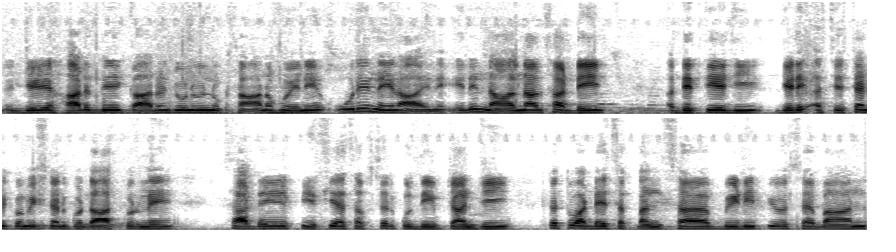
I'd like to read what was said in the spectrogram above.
ਜਿਹੜੇ ਹੜ੍ਹ ਦੇ ਕਾਰਨ ਜੋ ਨੂੰ ਨੁਕਸਾਨ ਹੋਏ ਨੇ, ਉਹਦੇ ਨਾਲ ਆਏ ਨੇ। ਇਹਦੇ ਨਾਲ ਨਾਲ ਸਾਡੇ ਅਦਿੱਤਿਆ ਜੀ, ਜਿਹੜੇ ਅਸਿਸਟੈਂਟ ਕਮਿਸ਼ਨਰ ਗੁਰਦਾਸਪੁਰ ਨੇ, ਸਾਡੇ ਪੀਸੀਐਸ ਅਫਸਰ ਕੁਲਦੀਪ ਚੰਦ ਜੀ ਤੇ ਤੁਹਾਡੇ ਸਰਪੰਚ ਸਾਹਿਬ ਬੀਡੀਪੀਓ ਸਾਹਿਬਾਨ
